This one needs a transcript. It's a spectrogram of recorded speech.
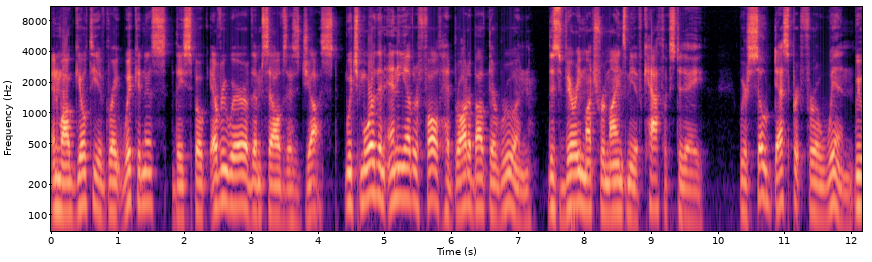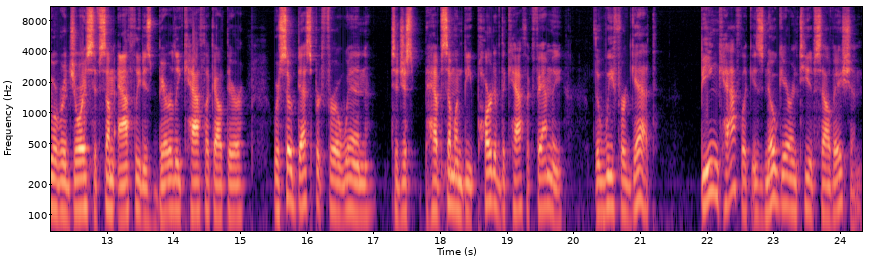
And while guilty of great wickedness, they spoke everywhere of themselves as just, which more than any other fault had brought about their ruin. This very much reminds me of Catholics today. We are so desperate for a win. We will rejoice if some athlete is barely Catholic out there. We're so desperate for a win to just have someone be part of the Catholic family that we forget being Catholic is no guarantee of salvation.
